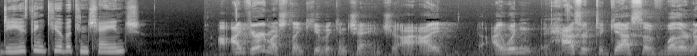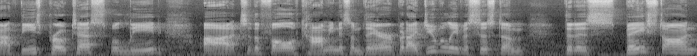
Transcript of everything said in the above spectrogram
do you think Cuba can change? I very much think Cuba can change. I, I, I wouldn't hazard to guess of whether or not these protests will lead uh, to the fall of communism there, but I do believe a system that is based on,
